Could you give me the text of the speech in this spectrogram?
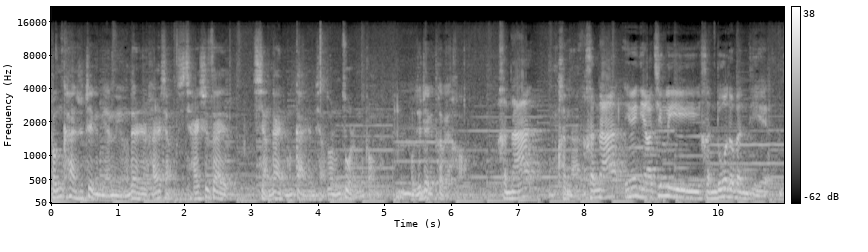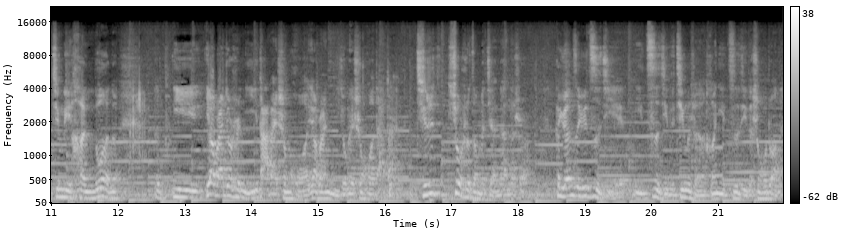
甭看是这个年龄，但是还是想还是在想干什么干什么，想做什么做什么的状态。我觉得这个特别好，很难，很难。很难，因为你要经历很多的问题，经历很多很多，你要不然就是你一打败生活，要不然你就被生活打败，其实就是这么简单的事儿。它源自于自己，你自己的精神和你自己的生活状态。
